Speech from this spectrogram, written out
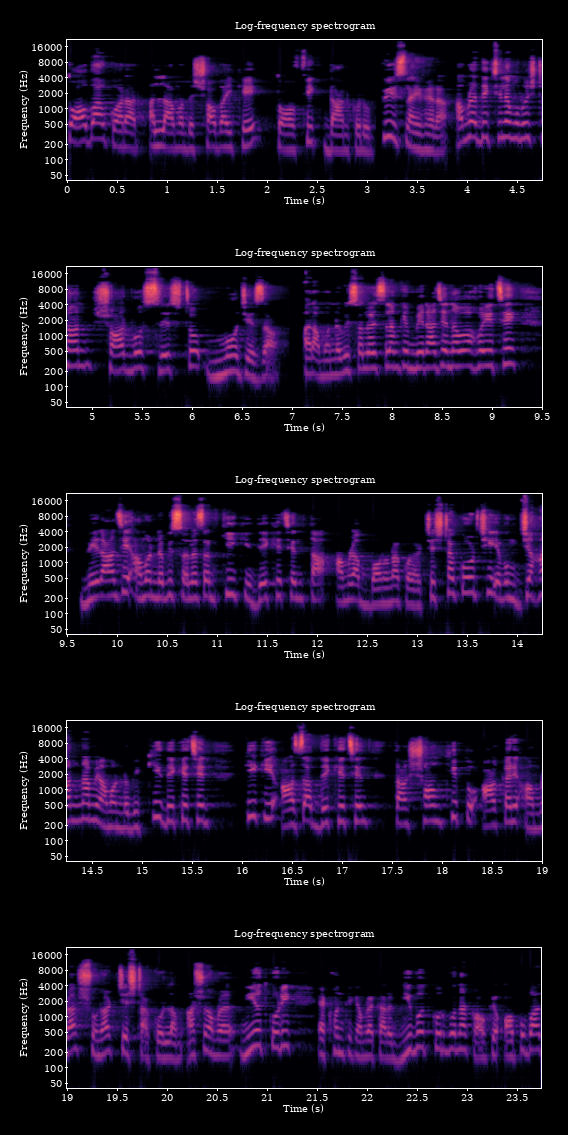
তবা করার আল্লাহ আমাদের সবাইকে তফিক দান করুক। প্রিয় ইসলামী ভাইরা আমরা দেখছিলাম অনুষ্ঠান সর্বশ্রেষ্ঠ মোজেজা, আর আমার নবী সাল্লাহ ইসলামকে মেরাজে নেওয়া হয়েছে। মেরাজে আমার নবী সাল্লাহ ইসলাম কী কী দেখেছেন তা আমরা বর্ণনা করার চেষ্টা করছি এবং জাহান্নামে আমার নবী কী দেখেছেন কি কি আজাব দেখেছেন তা সংক্ষিপ্ত আকারে আমরা শোনার চেষ্টা করলাম। আসুন আমরা নিয়ত করি, এখন থেকে আমরা কারও বিবোধ করব না, কাউকে অপবাদ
